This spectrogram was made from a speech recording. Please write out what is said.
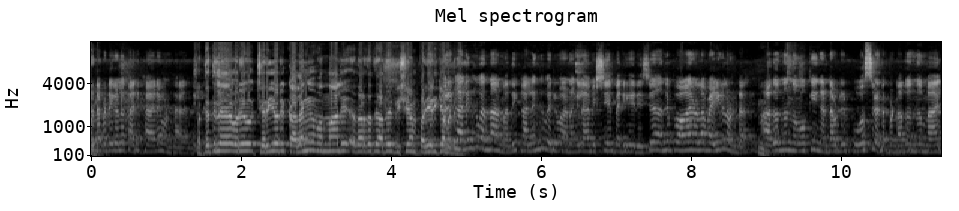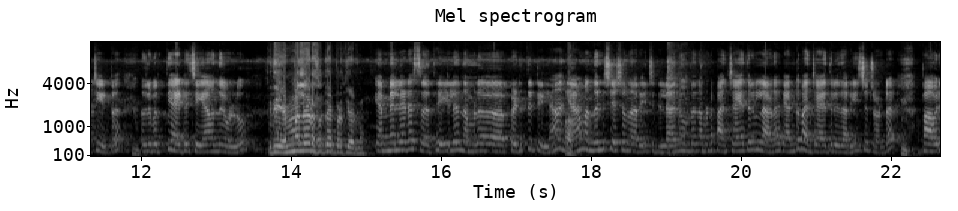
നടപടികൾ പരിഹാരം ഉണ്ടാകുന്നില്ല. സത്യത്തിൽ ഒരു ചെറിയൊരു കലങ്ങ് വന്നാൽ യഥാർത്ഥത്തിൽ അത് വിഷയം പരിഹരിക്കാൻ കലങ്ക് വന്നാൽ മതി. കലങ്ക് വരുവാണെങ്കിൽ ആ വിഷയം പരിഹരിച്ച് അതിന് പോകാനുള്ള വഴികളുണ്ട്. അതൊന്ന് നോക്കി കണ്ട് അവിടെ ഒരു പോസ്റ്റ് കിടപ്പുണ്ട്. അതൊന്ന് മാറ്റിയിട്ട് അതിൽ വൃത്തിയായിട്ട് ചെയ്യാവുന്നേ ഉള്ളൂ. ഇത് എം എൽ എയുടെ ശ്രദ്ധയിൽപ്പെടുത്തിയായിരുന്നു? എം എൽ എയുടെ ശ്രദ്ധയിൽ നമ്മൾ പെടുത്തിട്ടില്ല. ഞാൻ വന്നതിന് ശേഷം അറിയിച്ചിട്ടില്ല. അതിനു മുമ്പ് നമ്മുടെ പഞ്ചായത്തുകളിലാണ് രണ്ട് പഞ്ചായത്തിൽ ഇത് അറിയിച്ചിട്ടുണ്ട്. അപ്പൊ അവർ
